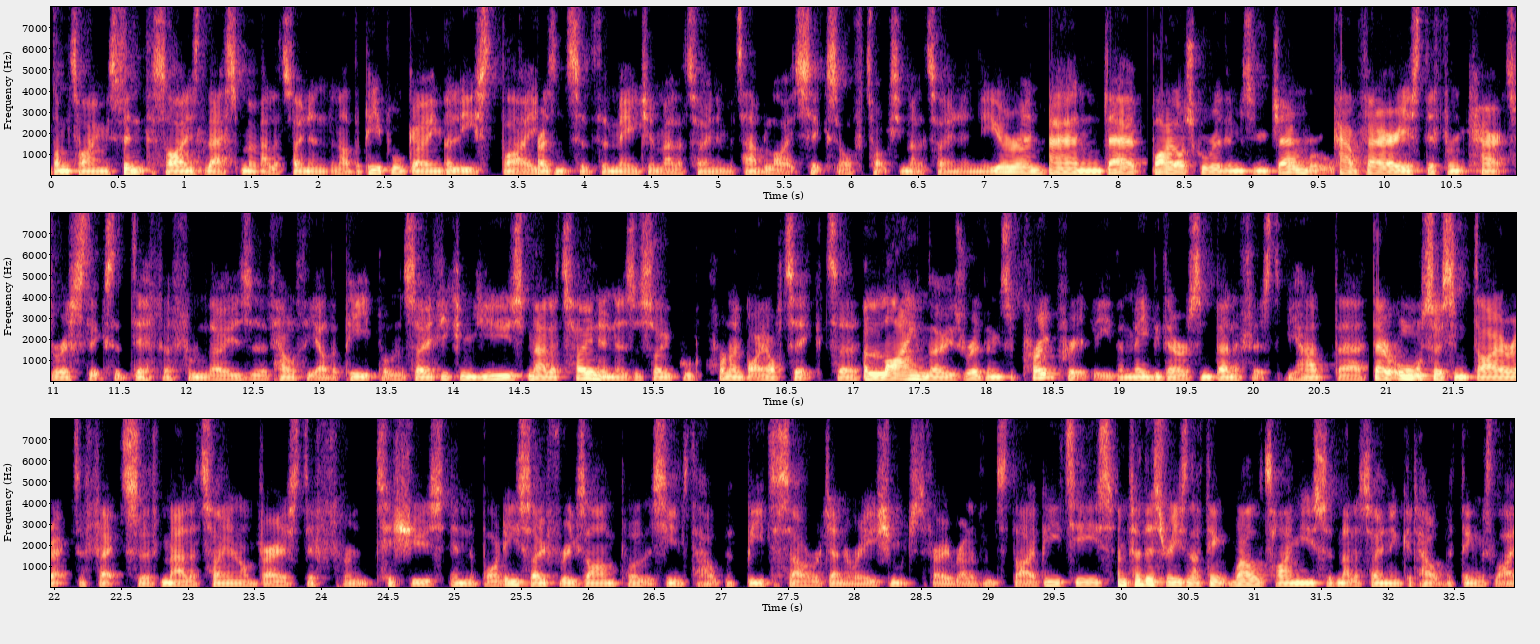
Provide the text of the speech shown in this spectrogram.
sometimes synthesize less melatonin than other people, going at least by presence of the major melatonin metabolite 6 alpha melatonin in the urine. And their biological rhythms in general have various different characteristics that differ from those of healthy other people. And so if you can use melatonin as a so-called chronobiotic to align those rhythms appropriately, then maybe there are some benefits to be had there. There are also some direct effects of melatonin on various different tissues in the body. So for example, it seems to help with beta cell regeneration, which is very relevant to diabetes. And for this reason, I think well-timed use of melatonin could help with things like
